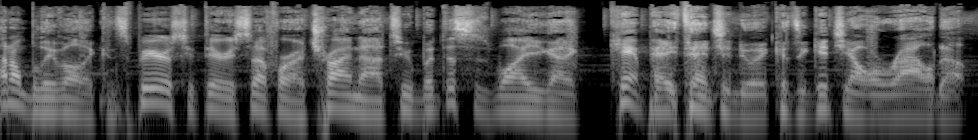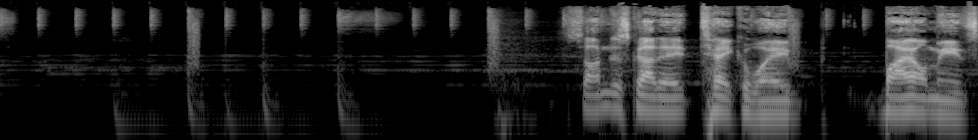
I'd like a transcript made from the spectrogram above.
I don't believe all the conspiracy theory stuff, or I try not to, but this is why you gotta can't pay attention to it because it gets you all riled up. So I'm just gonna take away, by all means,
